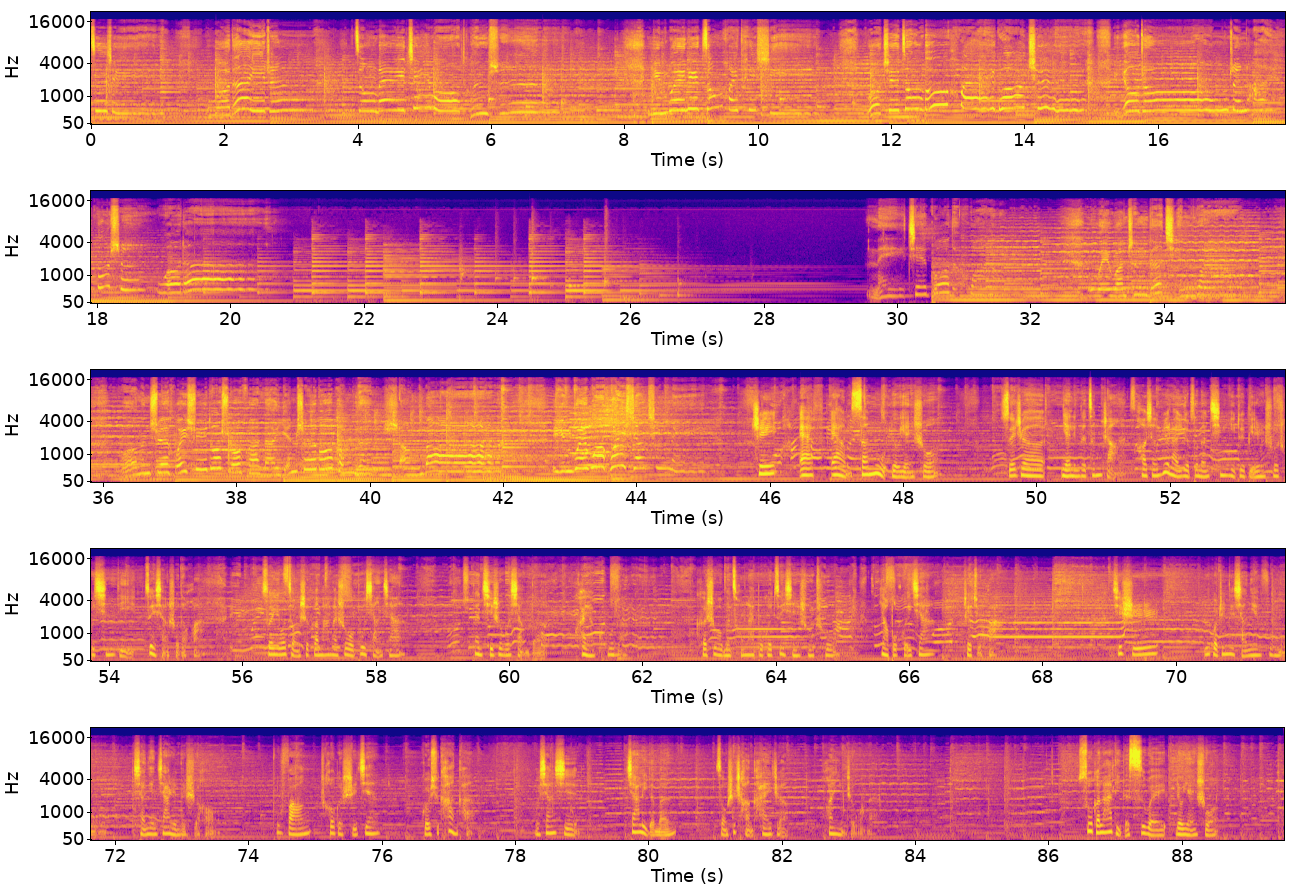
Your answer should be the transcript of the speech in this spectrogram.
自己，我的意志总被寂寞吞噬，因为你总会提醒，过去总不结果的花，未完成的牵挂，我们学会许多说法来掩饰不碰的伤疤，因为我会想起你。J F M 三木留言说：“随着年龄的增长，好像越来越不能轻易对别人说出心底最想说的话，所以我总是和妈妈说我不想家，但其实我想的快要哭了。可是我们从来不会最先说出‘要不回家’这句话。其实，如果真的想念父母、想念家人的时候，不妨抽个时间回去看看。我相信家里的门总是敞开着，欢迎着我们。苏格拉底的思维留言说：“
